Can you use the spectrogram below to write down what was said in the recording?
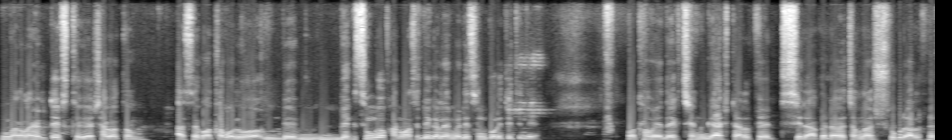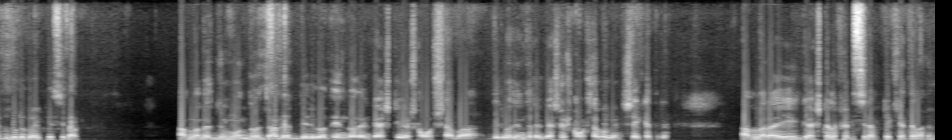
বাংলা হেলথ টিপস থেকে স্বাগতম। আজকে কথা বলব বেক্সিমগো ফার্মাসিউটিক্যালের মেডিসিন পরিচিতি নিয়ে। প্রথমে দেখছেন গ্যাস টালফেট সিরাপ, এটা হচ্ছে আপনার শুক্র আলফেট গ্রুপের একটি সিরাপ। আপনাদের মধ্যে যাদের দীর্ঘদিন ধরে গ্যাস্ট্রিকের সমস্যা বা দীর্ঘদিন ধরে গ্যাসের সমস্যা ভোগেন সেই ক্ষেত্রে আপনারা এই গ্যাস টালফেট সিরাপটি খেতে পারেন।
